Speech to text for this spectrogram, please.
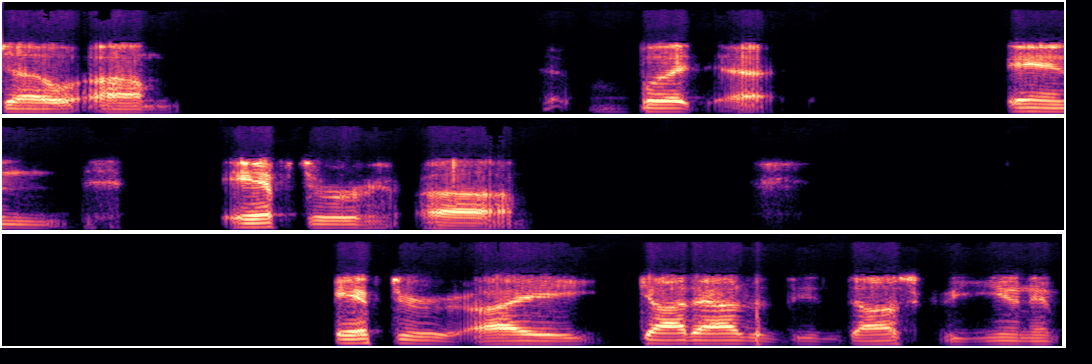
so, um, but, uh, and after, uh, after I got out of the endoscopy unit,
